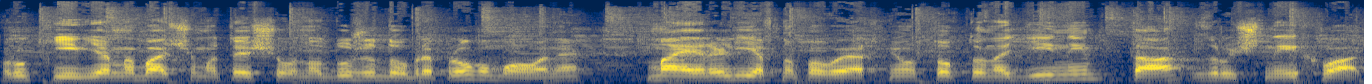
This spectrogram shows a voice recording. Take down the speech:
руків'я, ми бачимо те, що воно дуже добре прогумоване, має рельєфну поверхню, тобто надійний та зручний хват.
